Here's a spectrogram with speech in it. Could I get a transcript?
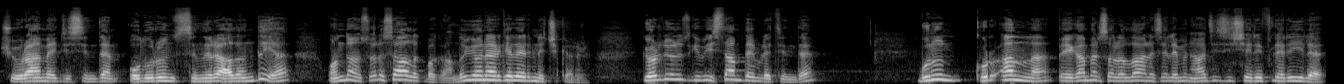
Şura Meclisi'nden olurun sınırı alındı ya ondan sonra Sağlık Bakanlığı yönergelerini çıkarır. Gördüğünüz gibi İslam devletinde bunun Kur'an'la Peygamber sallallahu aleyhi ve sellemin hadisi şerifleriyle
